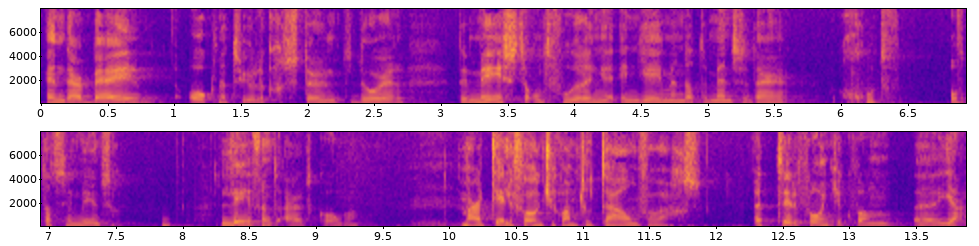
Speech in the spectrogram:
En daarbij ook natuurlijk gesteund door de meeste ontvoeringen in Jemen... dat de mensen daar goed, of dat ze mensen levend uitkomen. Maar het telefoontje kwam totaal onverwachts? Het telefoontje kwam, uh, ja,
